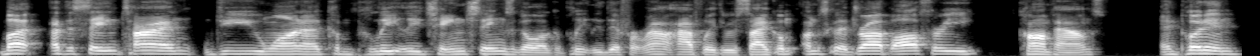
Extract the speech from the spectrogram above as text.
but at the same time, do you want to completely change things and go a completely different route halfway through a cycle? I'm just going to drop all three compounds and put in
